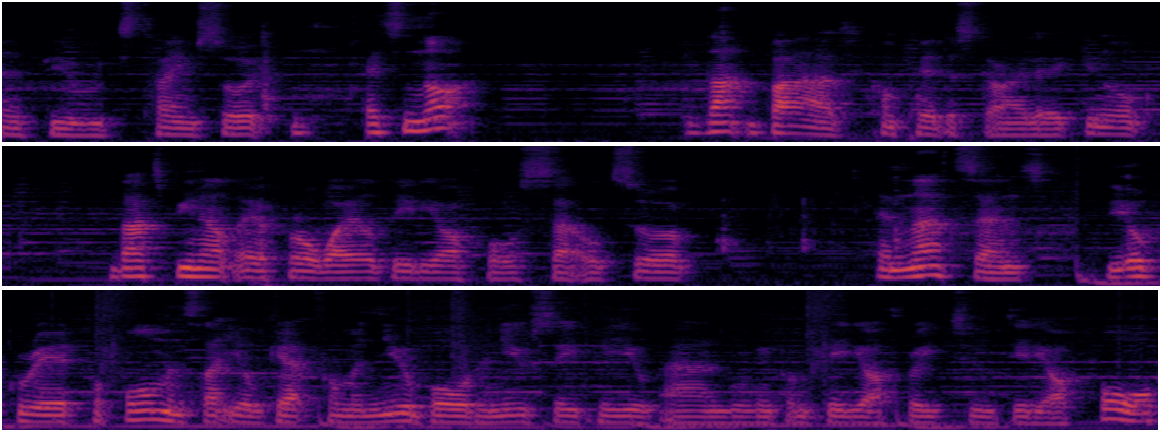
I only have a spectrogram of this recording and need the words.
in a few weeks time so it, it's not that bad compared to Skylake you know that's been out there for a while DDR4 settled so in that sense, the upgrade performance that you'll get from a new board, a new CPU, and moving from DDR3 to DDR4,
